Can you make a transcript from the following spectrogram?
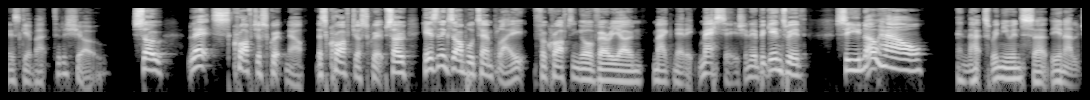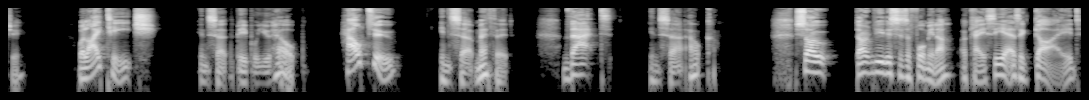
let's get back to the show. So let's craft your script now. Let's craft your script. So here's an example template for crafting your very own magnetic message. And it begins with So you know how, and that's when you insert the analogy. Well, I teach, insert the people you help. How to, insert method. That, insert outcome. So don't view this as a formula. Okay, see it as a guide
